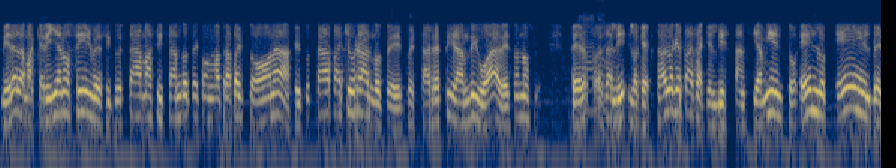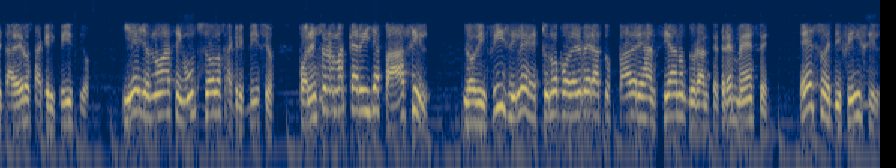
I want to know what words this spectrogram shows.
Mira, la mascarilla no sirve si tú estás amacizándote con otra persona. Si tú estás apachurrándote, pues estás respirando igual. Eso no. Pero, Claro. o sea, lo que, ¿sabes lo que pasa? Que el distanciamiento es lo es el verdadero sacrificio. Y ellos no hacen un solo sacrificio. Ponerse una mascarilla es fácil. Lo difícil es tú no poder ver a tus padres ancianos durante tres meses. Eso es difícil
